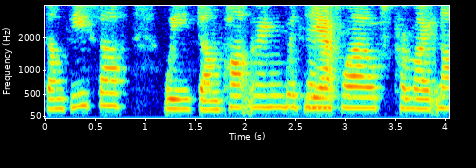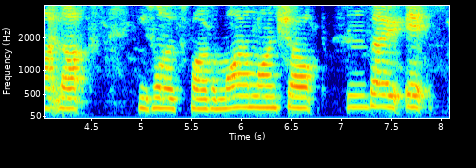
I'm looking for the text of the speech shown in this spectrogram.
done view stuff. We've done partnering with him Yeah. as well to promote Nightlux. He's one of the suppliers on my online shop. Mm. So it's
